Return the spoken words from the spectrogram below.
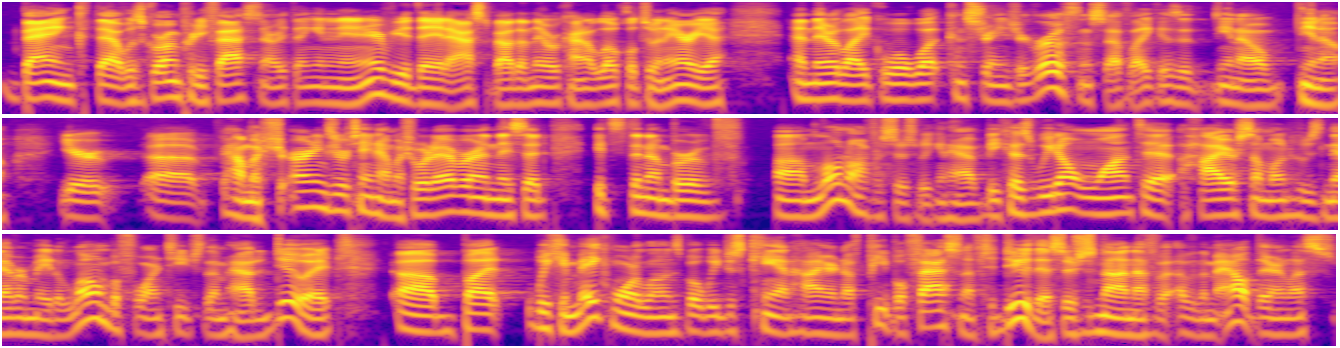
bank that was growing pretty fast and everything. And in an interview, they had asked about them. They were kind of local to an area. And they're like, well, what constrains your growth and stuff? Like, is it, you know, you know, your, uh, how much earnings you retain, how much whatever. And they said, it's the number of um, loan officers we can have because we don't want to hire someone who's never made a loan before and teach them how to do it. Uh, but we can make more loans, but we just can't hire enough people fast enough to do this. There's just not enough of them out there unless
